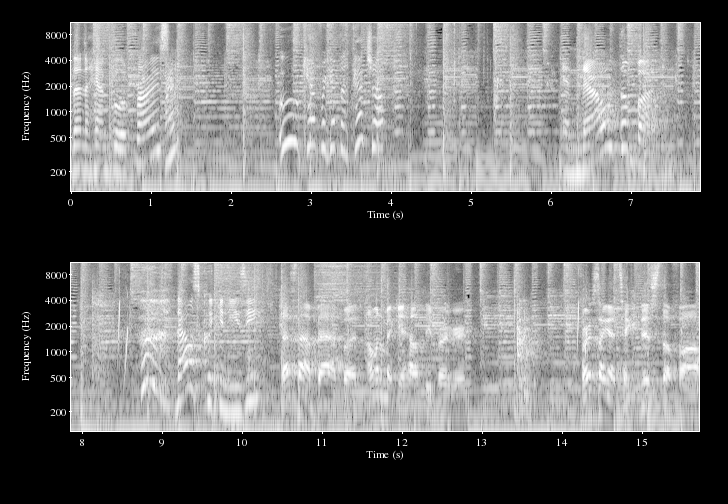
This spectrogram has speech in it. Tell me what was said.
Then a handful of fries. Ooh, can't forget the ketchup. And now the bun. that was quick and easy. That's not bad, but I'm gonna make a healthy burger. First, I gotta take this stuff off.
